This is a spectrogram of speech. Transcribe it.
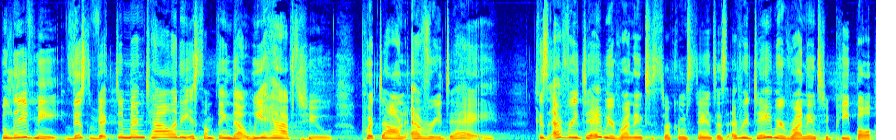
Believe me, this victim mentality is something that we have to put down every day. Because every day we run into circumstances, every day we run into people,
